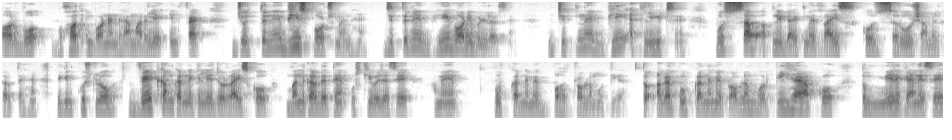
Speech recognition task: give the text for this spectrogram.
और वो बहुत इंपॉर्टेंट है हमारे लिए। इनफैक्ट जो इतने भी स्पोर्ट्समैन हैं, जितने भी बॉडी बिल्डर्स हैं, जितने भी एथलीट्स हैं वो सब अपनी डाइट में राइस को ज़रूर शामिल करते हैं। लेकिन कुछ लोग वेट कम करने के लिए जो राइस को बंद कर देते हैं, उसकी वजह से हमें पूप करने में बहुत प्रॉब्लम होती है। तो अगर पूप करने में प्रॉब्लम होती है आपको तो मेरे कहने से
